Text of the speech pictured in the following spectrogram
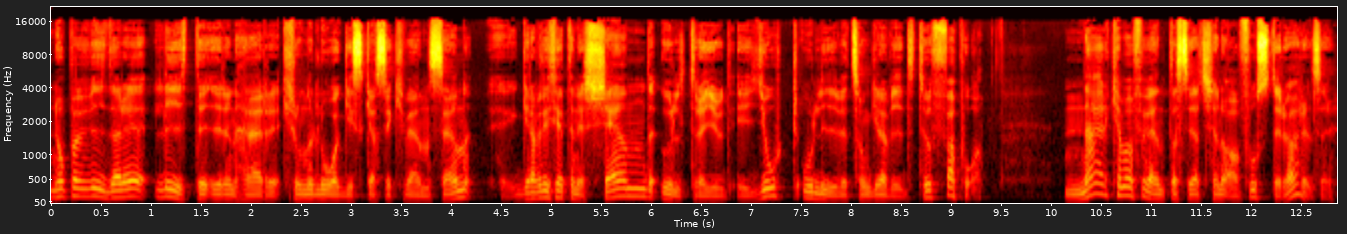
Nu hoppar vi vidare lite i den här kronologiska sekvensen. Graviditeten är känd, ultraljud är gjort och livet som gravid tuffar på. När kan man förvänta sig att känna av fosterrörelser?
